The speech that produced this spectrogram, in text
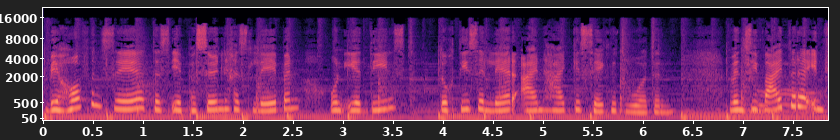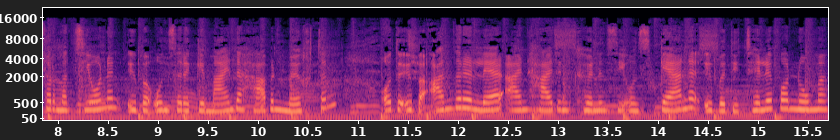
Wir hoffen sehr, dass Ihr persönliches Leben und Ihr Dienst durch diese Lehreinheit gesegnet wurden. Wenn Sie weitere Informationen über unsere Gemeinde haben möchten oder über andere Lehreinheiten, können Sie uns gerne über die Telefonnummer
